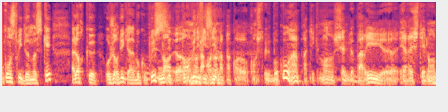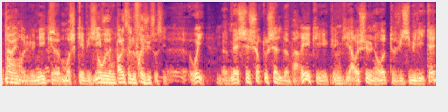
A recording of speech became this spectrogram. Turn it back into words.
construit deux mosquées, alors que aujourd'hui qu'il y en a beaucoup plus, non, c'est euh, plus difficile. On n'a pas construit beaucoup, hein. pratiquement celle de Paris euh, est restée longtemps l'unique euh, mosquée visible. Non, vous, parlez de celle de Fréjus aussi. Oui, mais c'est surtout celle de Paris qui, qui, qui, a reçu une haute visibilité.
